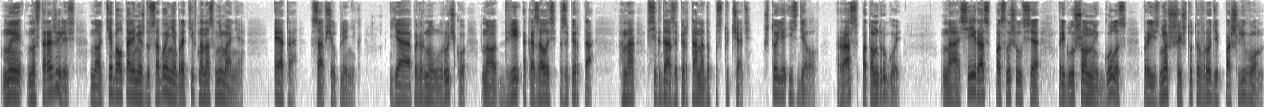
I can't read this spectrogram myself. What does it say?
мы насторожились, но те болтали между собой, не обратив на нас внимания. «Это», — сообщил пленник. Я повернул ручку, но дверь оказалась заперта. Она всегда заперта, надо постучать. Что я и сделал. Раз, потом другой. На сей раз послышался приглушенный голос, произнесший что-то вроде «пошли вон».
